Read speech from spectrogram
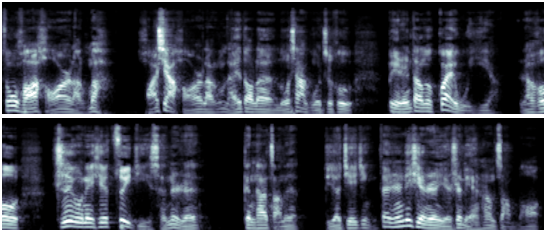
中华好二郎吧，华夏好二郎，来到了罗刹国之后，被人当作怪物一样。然后只有那些最底层的人跟他长得比较接近，但是那些人也是脸上长毛，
